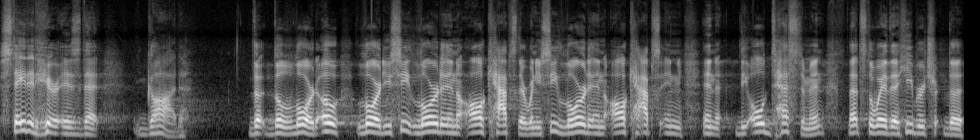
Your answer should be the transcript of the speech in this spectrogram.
stated here is that God, the, the Lord. Oh, Lord. You see Lord in all caps there. When you see Lord in all caps in, in the Old Testament, that's the way the Hebrew, tr- the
